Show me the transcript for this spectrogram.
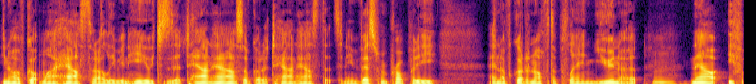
you know, I've got my house that I live in here, which is a townhouse. I've got a townhouse that's an investment property, and I've got an off the plan unit. Hmm. Now, if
